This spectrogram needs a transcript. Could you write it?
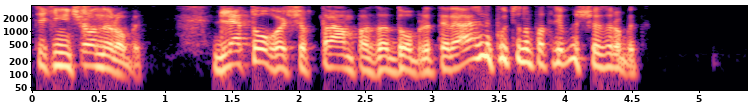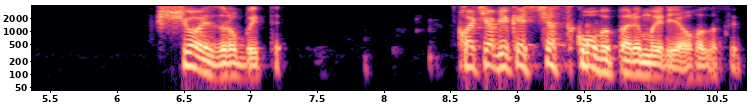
тільки нічого не робить. Для того, щоб Трампа задобрити реально, Путіну потрібно щось зробити. Щось зробити. Хоча б якесь часткове перемир'я оголосити.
